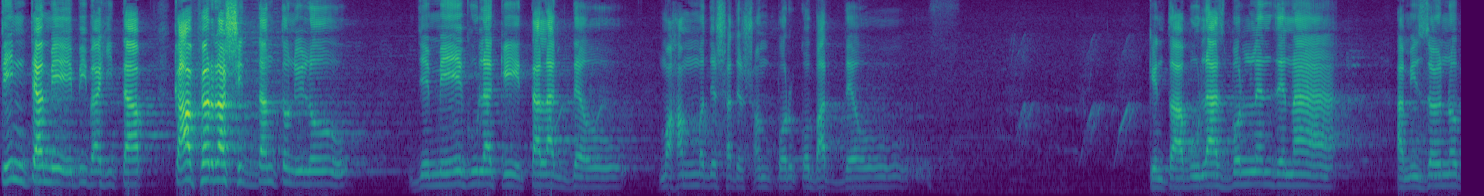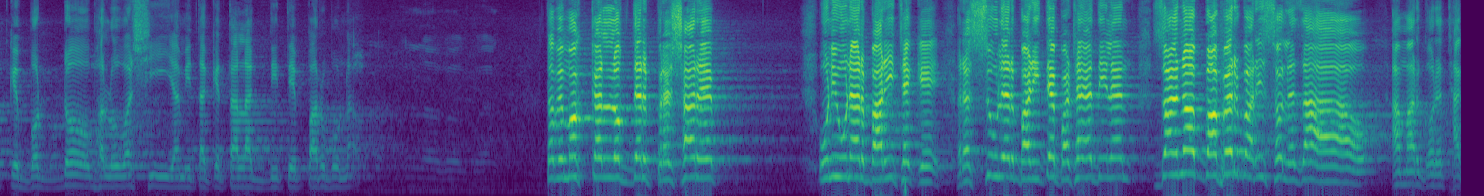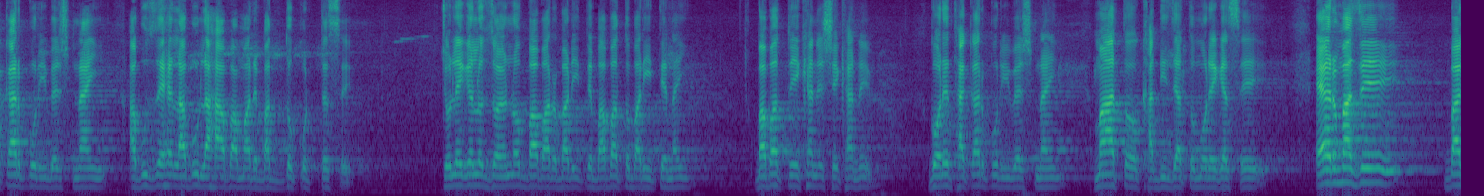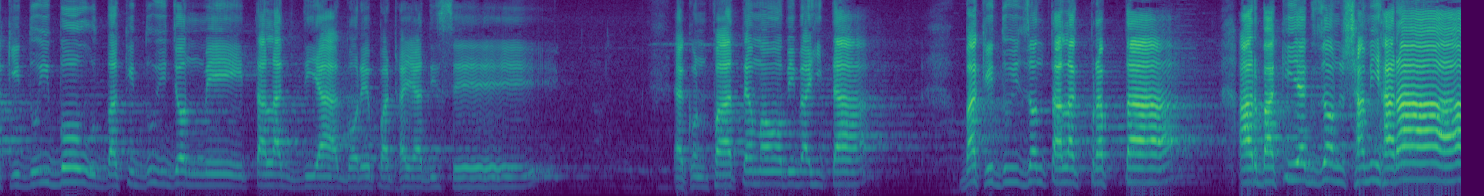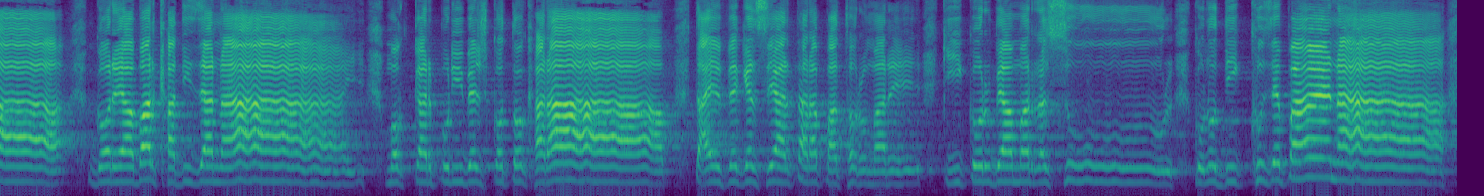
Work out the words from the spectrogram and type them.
তিনটা মেয়ে বিবাহিতা। কাফেররা সিদ্ধান্ত নিল যে মেয়েগুলাকে তালাক দেও। মোহাম্মদের সাথে সম্পর্ক বাদ দেও। কিন্তু আবুল আস বললেন যে, না, আমি জৈনবকে বড্ড ভালোবাসি, আমি তাকে তালাক দিতে পারব না। তবে মক্কার লোকদের প্রেসারে উনি উনার বাড়ি থেকে রসুলের বাড়িতে পাঠিয়ে দিলেন জয়নব বাপের বাড়ি চলে যাও। আমার ঘরে থাকার পরিবেশ নাই। আবু জেহেল, আবু লাহাব আমারে বাধ্য করতেছে। চলে গেল জয়নব বাবার বাড়িতে, বাবা তো বাড়িতে নাই। বাবা তো এখানে সেখানে, ঘরে থাকার পরিবেশ নাই, মা তো খাদিজা তো মরে গেছে। এর মাঝে বাকি দুই বউ, বাকি দুই জন্মে তালাক দিয়া ঘরে পাঠাইয়া দিছে। এখন ফাতেমা অবিবাহিতা বাকি দুইজন তালাক প্রাপ্তা আর বাকি একজন স্বামী হারা গড়ে আবার খাদিজা নাই। মক্কার পরিবেশ কত খারাপ তাইফে গেছে আর তারা পাথর মারে। কি করবে আমার রসুল? কোনো দিক খুঁজে পায় না।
